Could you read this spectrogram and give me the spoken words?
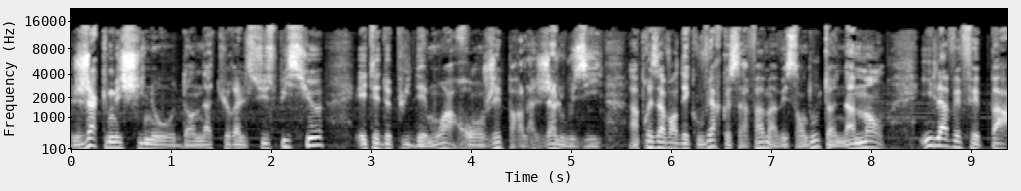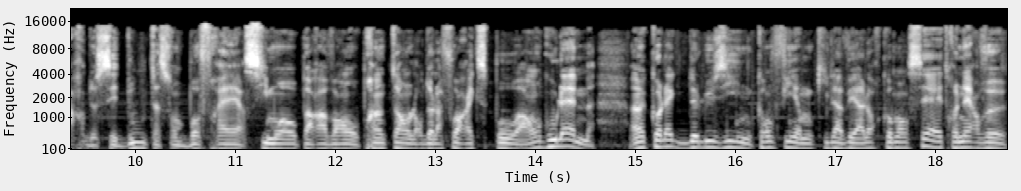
Jacques Méchineau, d'un naturel suspicieux, était depuis des mois rongé par la jalousie. Après avoir découvert que sa femme avait sans doute un amant, il avait fait part de ses doutes à son beau-frère six mois auparavant au printemps lors de la foire expo à Angoulême. Un collègue de l'usine confirme qu'il avait alors commencé à être nerveux.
